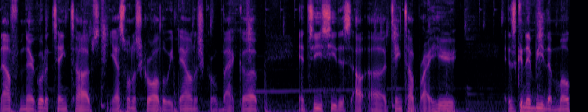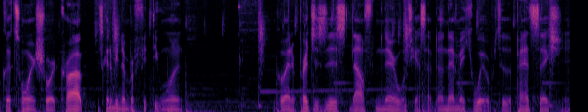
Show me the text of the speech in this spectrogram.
Now from there, go to tank tops. You guys want to scroll all the way down and scroll back up until you see this uh, tank top right here. It's going to be the Mocha Torn Short Crop. It's going to be number 51. Go ahead and purchase this. Now from there, once you guys have done that, make your way over to the pants section.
